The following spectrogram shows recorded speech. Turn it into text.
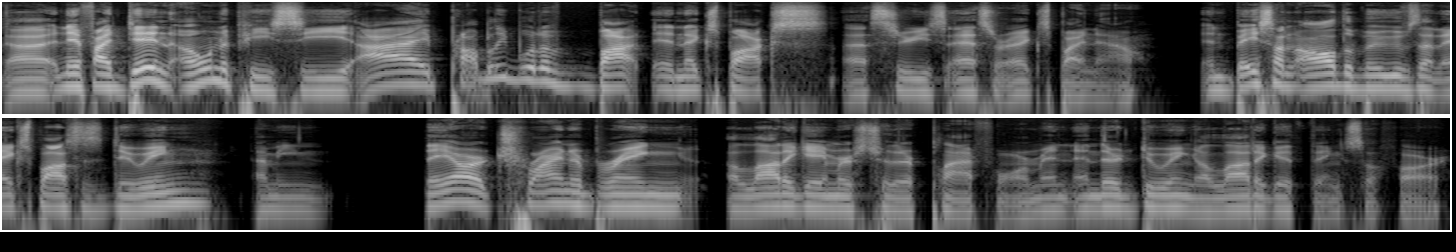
Uh, and if I didn't own a PC, I probably would have bought an Xbox uh, Series S or X by now. And based on all the moves that Xbox is doing, I mean, they are trying to bring a lot of gamers to their platform, and, and they're doing a lot of good things so far.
